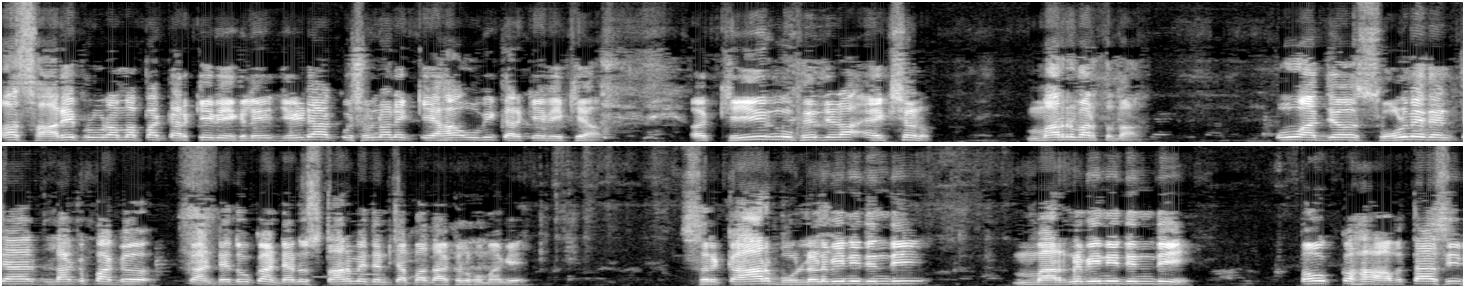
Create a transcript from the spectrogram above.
ਆ ਸਾਰੇ ਪ੍ਰੋਗਰਾਮ ਆਪਾਂ ਕਰਕੇ ਵੇਖ ਲਏ, ਜਿਹੜਾ ਕੁਝ ਉਹਨਾਂ ਨੇ ਕਿਹਾ ਉਹ ਵੀ ਕਰਕੇ ਵੇਖਿਆ। ਅਖੀਰ ਨੂੰ ਫਿਰ ਜਿਹੜਾ ਐਕਸ਼ਨ ਮਰ ਵਰਤਦਾ, ਉਹ ਅੱਜ 16ਵੇਂ ਦਿਨ ਚ ਲਗਭਗ ਘੰਟੇ 2 ਘੰਟਿਆਂ ਨੂੰ 17ਵੇਂ ਦਿਨ ਚ ਆਪਾਂ ਦਾਖਲ ਹੋਵਾਂਗੇ। ਸਰਕਾਰ ਬੋਲਣ ਵੀ ਨਹੀਂ ਦਿੰਦੀ, ਮਰਨ ਵੀ ਨਹੀਂ ਦਿੰਦੀ। ਤਾਂ ਉਹ ਕਹਾਵਤ ਆ ਅਸੀਂ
